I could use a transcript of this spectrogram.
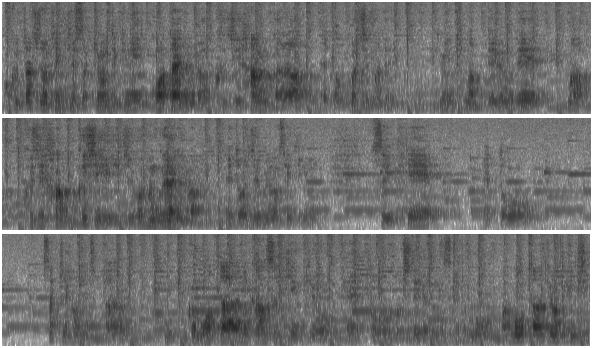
僕たちの研究室は基本的にコアタイムが9時半から、えっと、5時までというふうに決まっているので、まあ、9時半9時15分ぐらいには、えっと、自分の席に着いて、えっと、さっき話あ僕はモーターに関する研究を、えっと、しているんですけども、まあ、モーターは基本的に実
